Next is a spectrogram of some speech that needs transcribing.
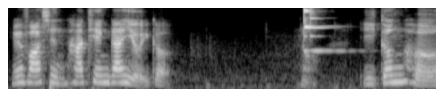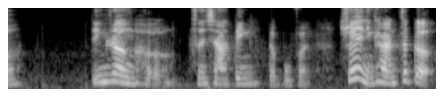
你会发现它天干有一个啊乙庚合丁壬合剩下丁的部分，所以你看这个。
